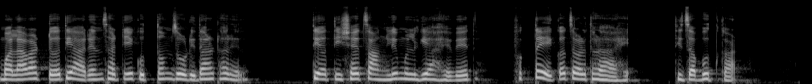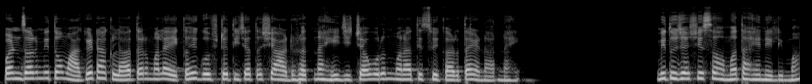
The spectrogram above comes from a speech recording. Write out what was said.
मला वाटतं ती आर्यनसाठी एक उत्तम जोडीदार ठरेल. ती अतिशय चांगली मुलगी आहे वेद. फक्त एकच अडथळा आहे. तिचा भूतकाळ. पण जर मी तो मागे टाकला तर मला एकही गोष्ट तिच्यात अशी आढळत नाही जिच्यावरून मला ती स्वीकारता येणार नाही. मी तुझ्याशी सहमत आहे निलिमा.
